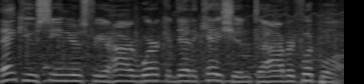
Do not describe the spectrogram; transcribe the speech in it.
Thank you, seniors, for your hard work and dedication to Harvard football.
